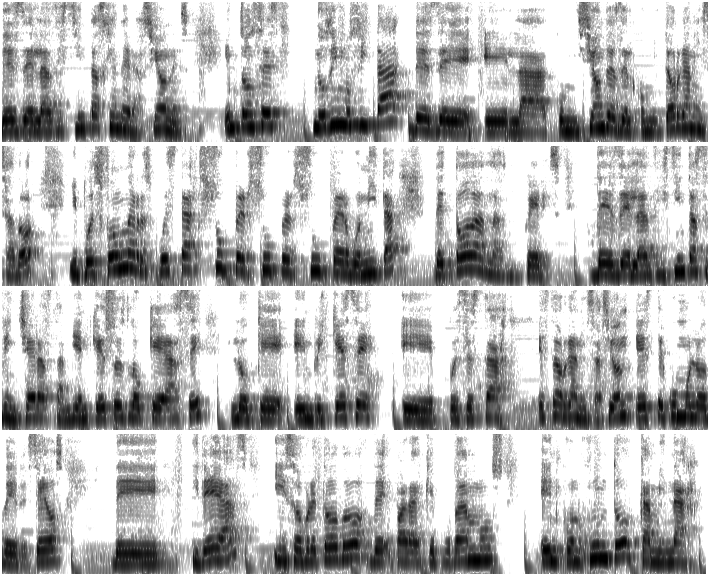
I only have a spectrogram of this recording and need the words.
desde las distintas generaciones. Entonces, nos dimos cita desde eh, la comisión, desde el comité organizador, y pues fue una respuesta súper, súper, súper bonita de todas las mujeres, desde las distintas trincheras también, que eso es lo que hace, lo que enriquece eh, pues esta, esta organización, este cúmulo de deseos de ideas y sobre todo de, para que podamos en conjunto caminar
